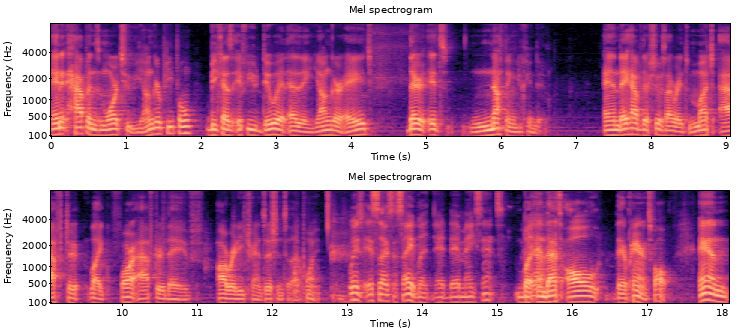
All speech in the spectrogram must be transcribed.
and it happens more to younger people because if you do it at a younger age, there it's nothing you can do, and they have their suicide rates much after, like far after they've already transitioned to that point. Which it sucks to say, but that, that makes sense. But and that's all their parents' fault. And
